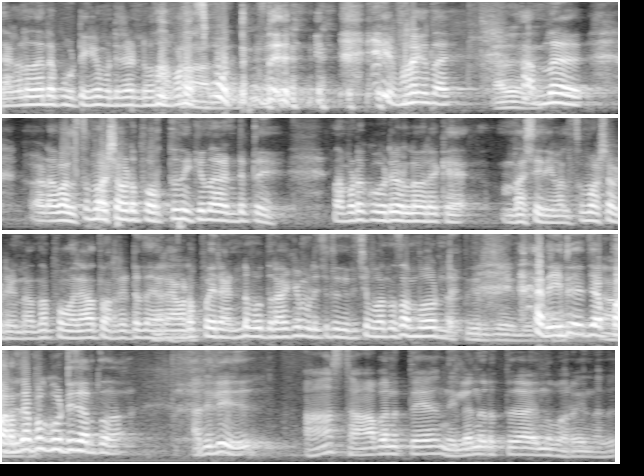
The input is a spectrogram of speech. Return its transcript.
ഞങ്ങൾ തന്നെ പൂട്ടിക്കാൻ വേണ്ടി രണ്ടു മൂന്ന് അന്ന് അവിടെ വത്സമാഷ അവിടെ പുറത്ത് നിൽക്കുന്ന കണ്ടിട്ട് നമ്മുടെ കൂടെയുള്ളവരൊക്കെ എന്നാ ശരി വത്സമാഷ അവിടെ ഉണ്ട്? എന്നാൽ പോരാന്ന് പറഞ്ഞിട്ട് നേരെ അവിടെ പോയി രണ്ട് മുദ്രാക്യം വിളിച്ചിട്ട് തിരിച്ചു വന്ന സംഭവമുണ്ട് തീർച്ചയായും ഞാൻ പറഞ്ഞപ്പോൾ കൂട്ടിച്ചേർത്തതാ അതിൽ ആ സ്ഥാപനത്തെ നിലനിർത്തുക എന്ന് പറയുന്നത്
